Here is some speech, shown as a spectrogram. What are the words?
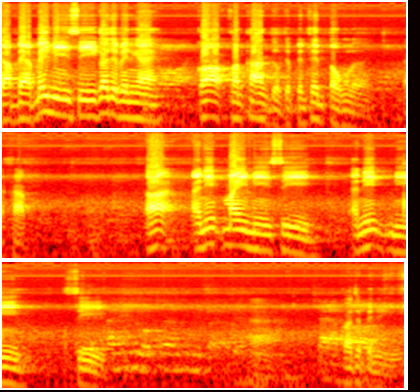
กับแบบไม่มี C ก็จะเป็นไง ก็ค่อนข้างเกือบจะเป็นเส้นตรงเลยนะครับ อะอันนี้ไม่มี C อันนี้มี C อ่าก็จะเป็นอย่างนี้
